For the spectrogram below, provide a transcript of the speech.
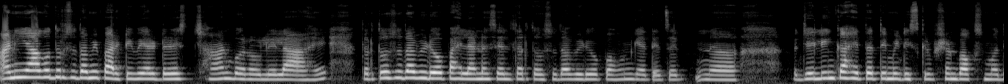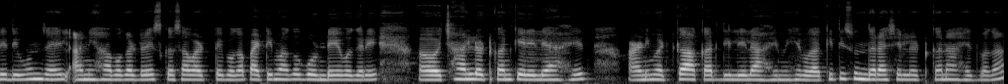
आणि या अगोदरसुद्धा मी पार्टीवेअर ड्रेस छान बनवलेला आहे. तर तोसुद्धा व्हिडिओ पाहिला नसेल तर तोसुद्धा व्हिडिओ पाहून घ्या. त्याचं जे लिंक आहे तर ते मी डिस्क्रिप्शन बॉक्समध्ये देऊन जाईल. आणि हा बघा ड्रेस कसा वाटते बघा पाठीमागं गोंडे वगैरे छान लटकन केलेले आहेत. आणि मटका आकार दिलेला आहे. मी हे बघा किती सुंदर असे लटकन आहेत बघा.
